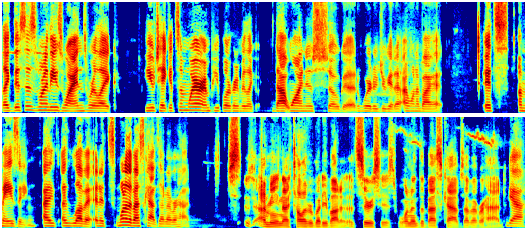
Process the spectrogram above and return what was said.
Like this is one of these wines where like you take it somewhere and people are gonna be like, That wine is so good. Where did you get it? I want to buy it. It's amazing. I, I love it. And it's one of the best cabs I've ever had. I mean, I tell everybody about it. It's seriously, it's one of the best cabs I've ever had. Yeah.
